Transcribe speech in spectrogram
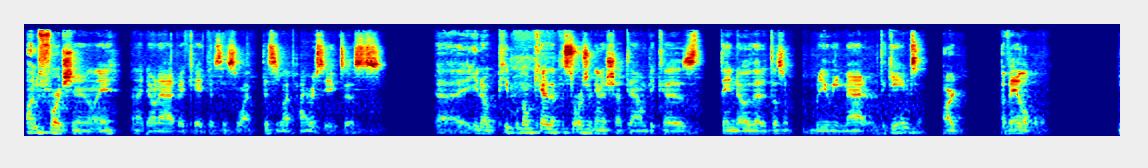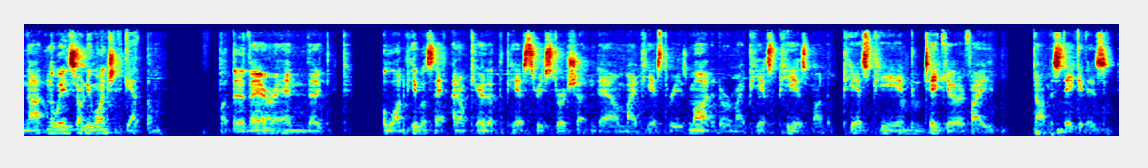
unfortunately, and I don't advocate this. This is why this is why piracy exists. Uh, you know, people don't care that the stores are going to shut down because they know that it doesn't really matter. The games are available, not in the way Sony wants you to get them, but they're there. And like a lot of people say, I don't care that the PS3 store is shutting down. My PS3 is modded or my PSP is modded. PSP in Mhm. particular, if I'm not mistaken, is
